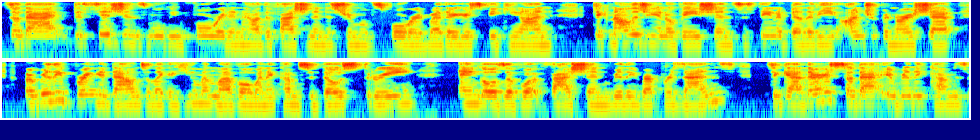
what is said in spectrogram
so that decisions moving forward and how the fashion industry moves forward whether you're speaking on technology innovation sustainability entrepreneurship but really bring it down to like a human level when it comes to those three angles of what fashion really represents together so that it really comes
